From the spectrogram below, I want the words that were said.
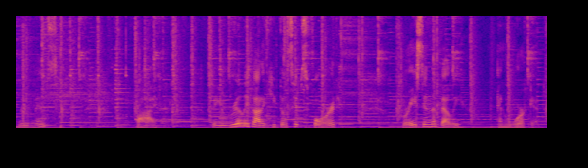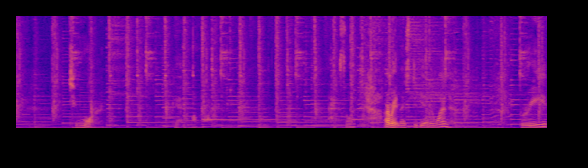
movements. Five. So you really got to keep those hips forward, brace in the belly, and work it. Two more. Good. Excellent. All right, let's do the other one. Breathe,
